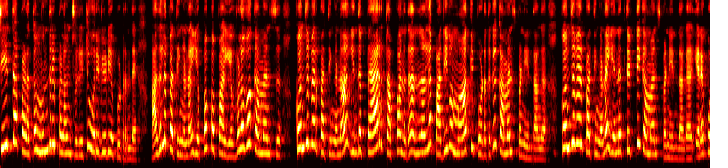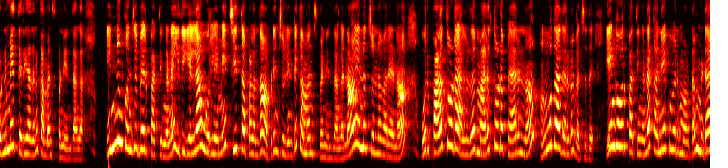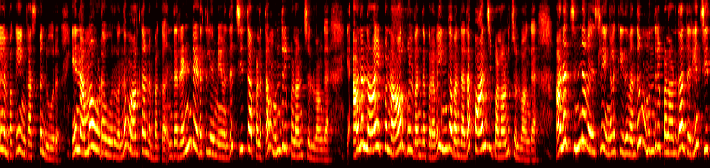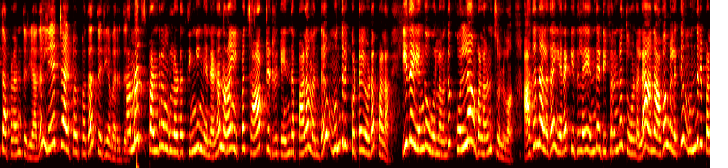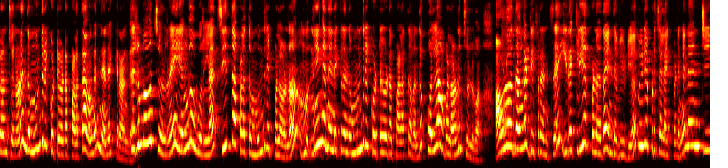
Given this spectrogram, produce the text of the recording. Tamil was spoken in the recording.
சீத்தாப்பழத்தை முந்திரி பழம்னு சொல்லிட்டு ஒரு வீடியோ போட்டிருந்தேன். அதில் பார்த்தீங்கன்னா எப்பப்பப்பா எவ்வளவோ கமெண்ட்ஸ் கொஞ்சம் பேர் பார்த்தீங்கன்னா இந்த பேர் தப்பானது அதனால பதிவை மாற்றி போடுறதுக்கு கமெண்ட்ஸ் பண்ணியிருந்தாங்க. கொஞ்சம் பேர் பார்த்தீங்கன்னா என்னை திட்டி கமெண்ட்ஸ் பண்ணியிருந்தாங்க. எனக்கு ஒன்றுமே தெரியாதுன்னு கமெண்ட்ஸ் பண்ணியிருந்தாங்க. இன்னும் கொஞ்சம் பேர் பார்த்தீங்கன்னா இது எல்லா ஊர்லேயுமே சீத்தாப்பழம் தான் அப்படின்னு சொல்லிட்டு கமெண்ட்ஸ் பண்ணியிருந்தாங்க. நான் என்ன சொன்ன வரேன்னா ஒரு பழத்தோட அல்லது மரத்தோட பேரன்னா மூதாதையர்கள் வச்சது. எங்கள் ஊர் பார்த்தீங்கன்னா கன்னியாகுமரி மாவட்டம் மிடாலம் பக்கம் எங்கள் ஹஸ்பண்ட் ஊர். என் அம்மாவோட ஊர் வந்து மார்த்தாண்ட பக்கம் இந்த ரெண்டு இடத்துலையுமே வந்து சீத்தாப்பழத்தை முந்திரி பழம்னு சொல்லுவாங்க. ஆனால் நான் இப்போ நார்கோல் வந்த பிறகு இங்கே வந்தால் தான் பாஞ்சி பழம்னு சொல்லுவாங்க. ஆனால் சின்ன வயசில் எங்களுக்கு இது வந்து முந்திரி பழம்னு தான் தெரியும் சீத்தாப்பழம்னு தெரியாது. லேட்டாக இப்போ இப்போ தான் தெரிய வருது. கமெண்ட்ஸ் பண்ணுறவங்களோட திங்கிங் என்னென்னா நான் இப்போ சாப்பிட்டுட்டு இருக்கேன். இந்த பழம் வந்து முந்திரி கொட்டையோட பழம். இதை எங்கள் ஊரில் வந்து கொல்லாம்பழம்னு சொல்லுவோம் அதனால தான் எனக்கு இதில் எந்த டிஃப்ரெண்ட்டும் தோணலை. ஆனால் அவங்களுக்கு முந்திரி பழம்னு சொன்னோன்னா இந்த முந்திரி கொட்டையோட பழத்தை அவங்க நினைக்கிறாங்க. திரும்பவும் சொல்கிறேன் எங்கள் ஊரில் சீத்தா பழத்தை முந்திரி பழம்னா மு- நினைக்கிற இந்த முந்திரி கொட்டையோட பழத்தை வந்து கொல்லாம்பழம்னு சொல்லுவோம் அவ்வளோதாங்க டிஃப்ரென்ஸு இதை கிளியர் பண்ணதான் இந்த வீடியோ வீடியோ பிடிச்ச லைக் பண்ணுங்கள் நன்றி.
